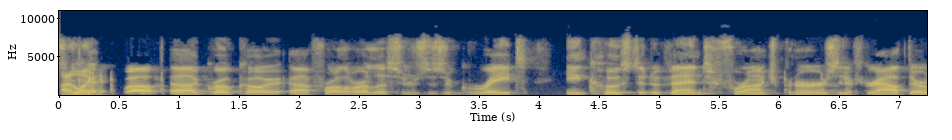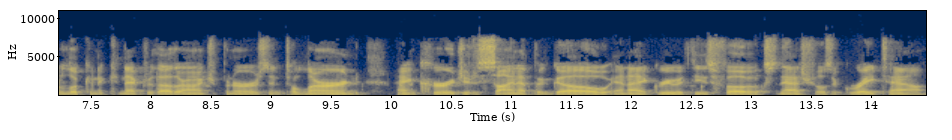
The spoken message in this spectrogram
I like it. Well, uh, GrowCo, uh, for all of our listeners, is a great Inc. hosted event for entrepreneurs. And if you're out there looking to connect with other entrepreneurs and to learn, I encourage you to sign up and go. And I agree with these folks. Nashville is a great town.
